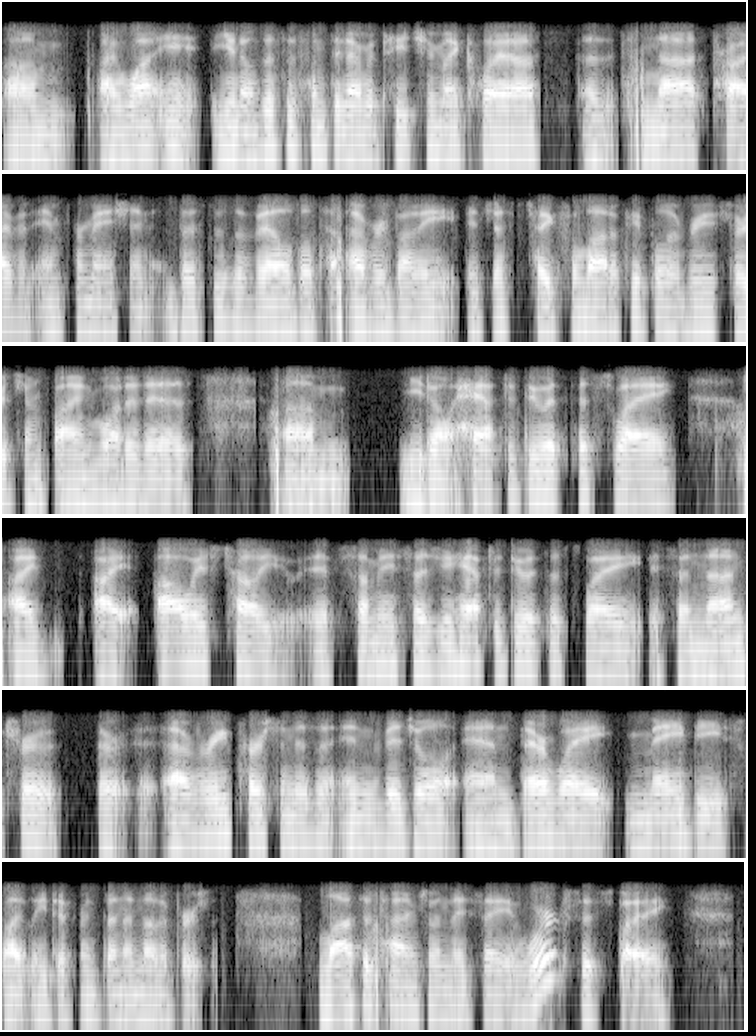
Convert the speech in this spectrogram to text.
um, I want you, you know this is something I would teach in my class. Uh, it's not private information. This is available to everybody. It just takes a lot of people to research and find what it is. Um, you don't have to do it this way. I I always tell you, if somebody says you have to do it this way, it's a non-truth. There, every person is an individual, and their way may be slightly different than another person. Lots of times when they say it works this way,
